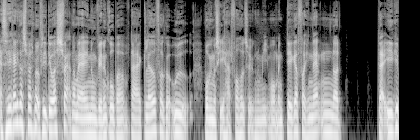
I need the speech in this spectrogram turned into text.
altså det er et rigtig godt spørgsmål, fordi det er også svært, når man er i nogle vennegrupper, der er glade for at gå ud, hvor vi måske har et forhold til økonomi, hvor man dækker for hinanden, når der ikke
